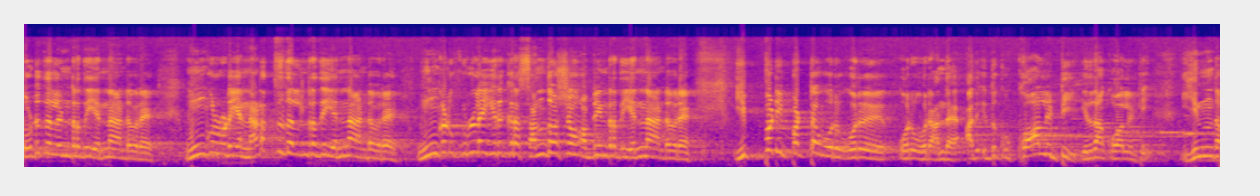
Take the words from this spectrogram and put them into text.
தொடுதல்ன்றது என்ன ஆண்டவரே? உங்களுடைய நடத்துதல்ன்றது என்ன ஆண்டவரே? உங்களுக்குள்ளே இருக்கிற சந்தோஷம் அப்படின்றது என்ன ஆண்டவரே? இப்படிப்பட்ட ஒரு ஒரு ஒரு ஒரு அந்த அது இதுக்கு குவாலிட்டி இதுதான் குவாலிட்டி இந்த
